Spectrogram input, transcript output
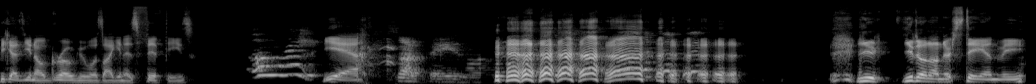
Because, you know, Grogu was like in his 50s. Oh, right. Yeah. It's not a phase, mom. you you don't understand me.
